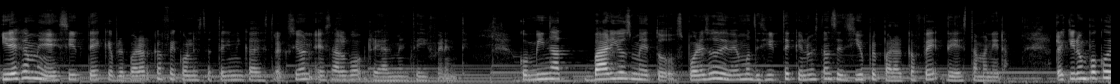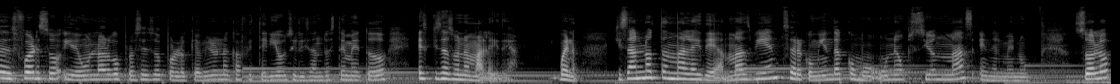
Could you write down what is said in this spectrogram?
Y déjame decirte que preparar café con esta técnica de extracción es algo realmente diferente. Combina varios métodos, por eso debemos decirte que no es tan sencillo preparar café de esta manera. Requiere un poco de esfuerzo y de un largo proceso, por lo que abrir una cafetería utilizando este método es quizás una mala idea. Bueno, quizá no tan mala idea, más bien se recomienda como una opción más en el menú. Solo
